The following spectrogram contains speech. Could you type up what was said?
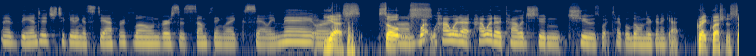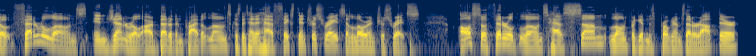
an advantage to getting a Stafford loan versus something like Sallie Mae? Or yes. So, um, what, how would a how would a college student choose what type of loan they're going to get? Great question. So, federal loans in general are better than private loans because they tend to have fixed interest rates and lower interest rates. Also, federal loans have some loan forgiveness programs that are out there.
